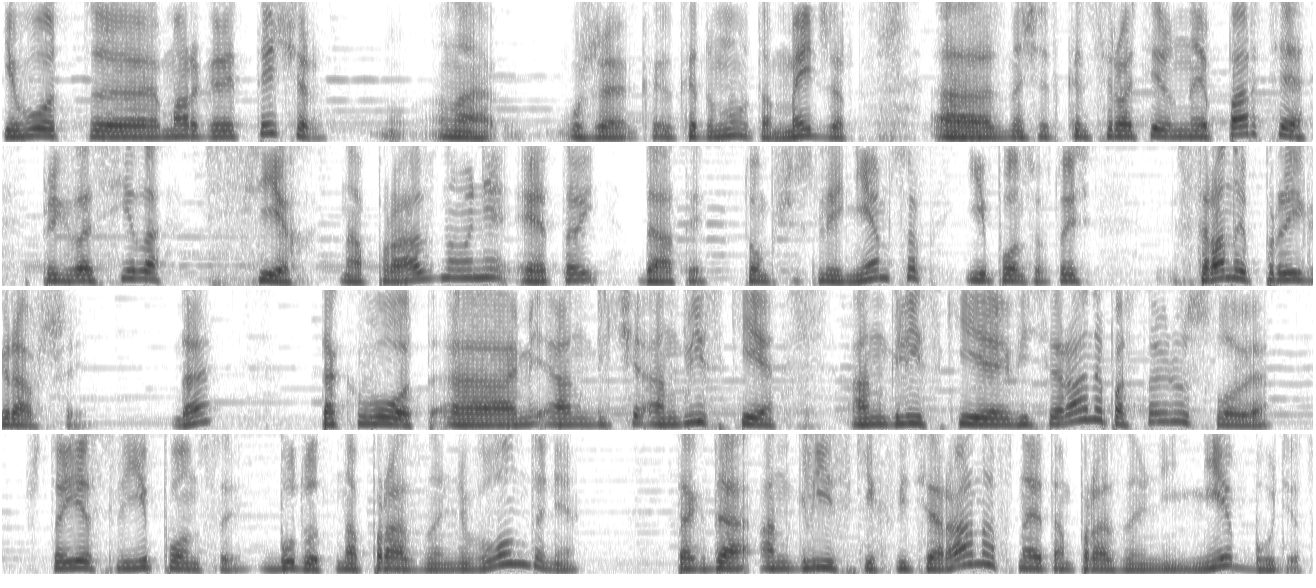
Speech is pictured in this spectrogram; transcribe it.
И вот э, Маргарет Тэтчер, ну, она уже к, этому, ну, там, Мейджор, э, значит, консервативная партия пригласила всех на празднование этой даты, в том числе немцев и японцев, то есть страны проигравшие, да? Так вот, англич, английские, английские ветераны поставили условие, что если японцы будут на праздновании в Лондоне, тогда английских ветеранов на этом праздновании не будет.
